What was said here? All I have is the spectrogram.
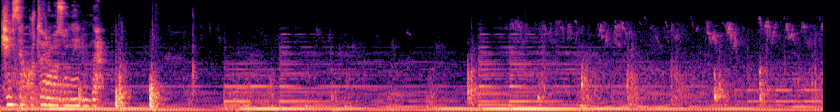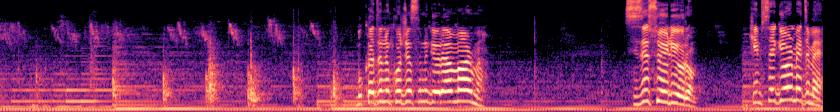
Kimse kurtaramaz onu elimden. Kadının kocasını gören var mı? Size söylüyorum. Kimse görmedi mi?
